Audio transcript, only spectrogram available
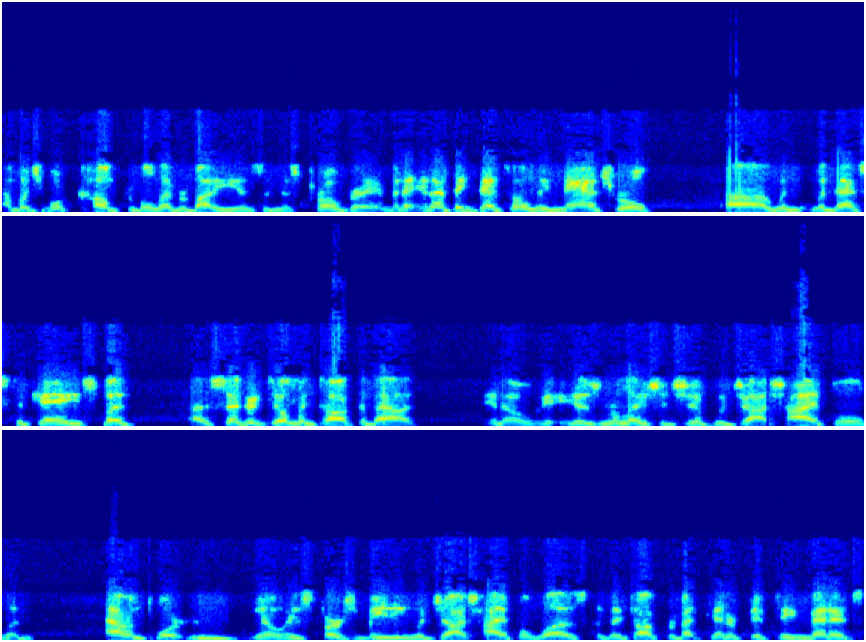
how much more comfortable everybody is in this program, and, and I think that's only natural uh, when when that's the case. But uh, Cedric Tillman talked about you know his relationship with Josh Heupel and how important you know his first meeting with Josh Heupel was because they talked for about ten or fifteen minutes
